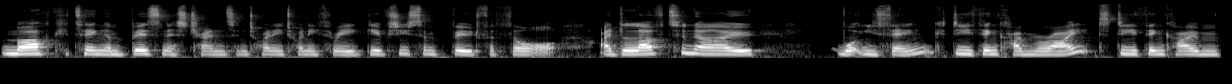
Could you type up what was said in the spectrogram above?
marketing and business trends in 2023 gives you some food for thought. I'd love to know what you think. Do you think I'm right? Do you think I'm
